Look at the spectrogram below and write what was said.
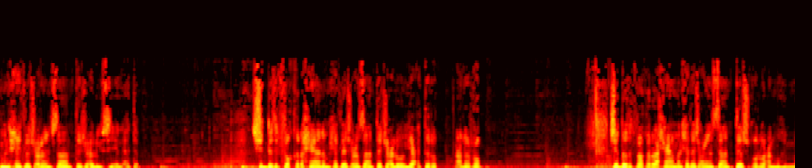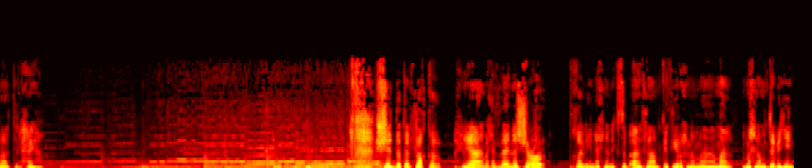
من حيث لا يشعر الإنسان تجعله يسيء الأدب. شدة الفقر أحيانا من حيث لا يشعر الإنسان تجعله يعترض على الرب. شدة الفقر أحيانا من حيث لا يشعر الإنسان تشغله عن مهمات الحياة. شدة الفقر أحيانا من حيث لا نشعر تخلينا إحنا نكسب آثام كثير إحنا ما ما ما إحنا منتبهين.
